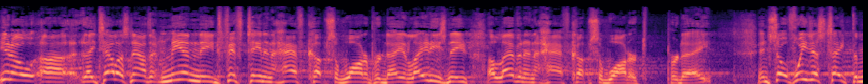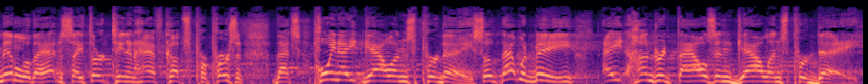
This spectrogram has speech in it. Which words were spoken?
You know, uh, they tell us now that men need 15 and a half cups of water per day and ladies need 11 and a half cups of water t- per day. And so if we just take the middle of that and say 13 and a half cups per person, that's 0.8 gallons per day. So that would be 800,000 gallons per day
